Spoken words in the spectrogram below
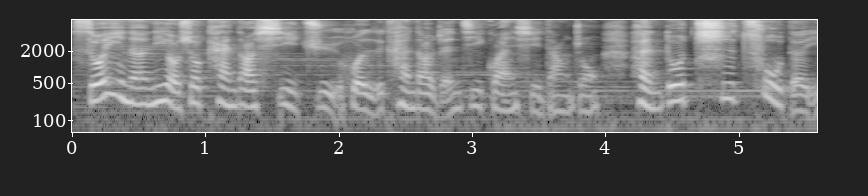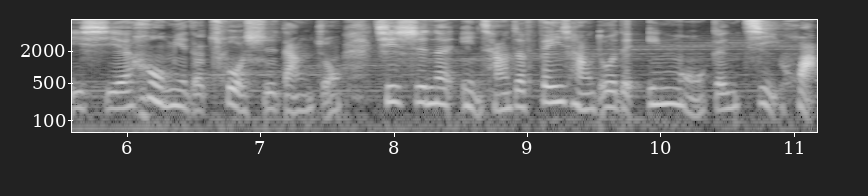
所以呢，你有时候看到戏剧，或者是看到人际关系当中很多吃醋的一些后面的措施当中，其实呢，隐藏着非常多的阴谋跟计划。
